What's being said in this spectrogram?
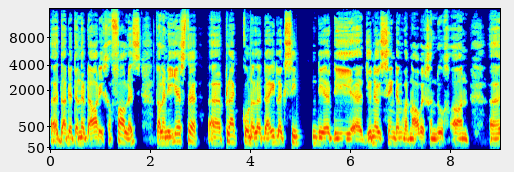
uh, dat dit inderdaad die geval is. Wel in die eerste uh, plek kon hulle duidelik sien deur die uh, Juno sending wat naby genoeg aan uh,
